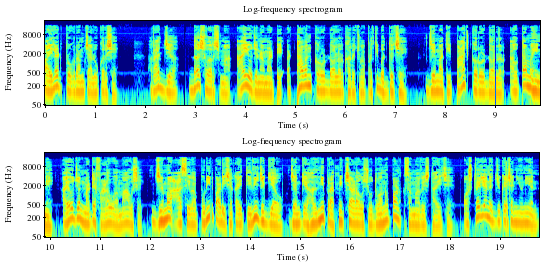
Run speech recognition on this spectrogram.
પાયલટ પ્રોગ્રામ ચાલુ કરશે. રાજ્ય દસ વર્ષમાં આ યોજના માટે અઠ્ઠાવન કરોડ ડોલર ખર્ચવા પ્રતિબદ્ધ છે, જેમાંથી પાંચ કરોડ ડોલર આવતા મહિને આયોજન માટે ફાળવવામાં આવશે. જેમાં આ સેવા પૂરી પાડી શકાય તેવી જગ્યાઓ, જેમ કે હાલની પ્રાથમિક શાળાઓ શોધવાનો પણ સમાવેશ થાય છે. ઓસ્ટ્રેલિયન એજ્યુકેશન યુનિયન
